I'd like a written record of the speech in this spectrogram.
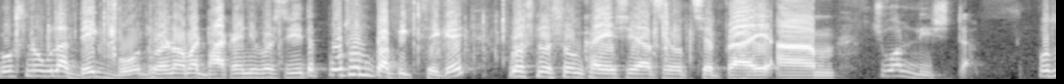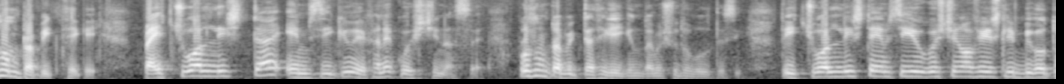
প্রশ্নগুলো দেখব ধরেন আমার ঢাকা ইউনিভার্সিটিতে প্রথম টপিক থেকে প্রশ্ন সংখ্যা এসে আছে হচ্ছে প্রায় চুয়াল্লিশটা। প্রথম টপিক থেকে। প্রায় চুয়াল্লিশটা এমসিকিউ এখানে কোয়েশ্চেন আছে। প্রথম টপিকটা থেকে কিন্তু আমি শুধু বলতেছি। তো এই চুয়াল্লিশটা এমসিকিউ কোয়েশ্চেন অবভিয়াসলি বিগত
